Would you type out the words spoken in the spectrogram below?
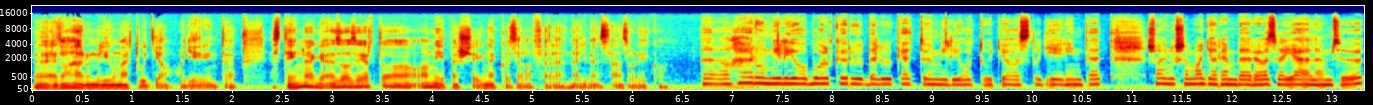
Ez a három millió már tudja, hogy érintett. Ez tényleg, ez azért a, a népességnek közel a fele, 40 százaléka. A három millióból körülbelül 2 millió tudja azt, hogy érintett. Sajnos a magyar emberre az a jellemző,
